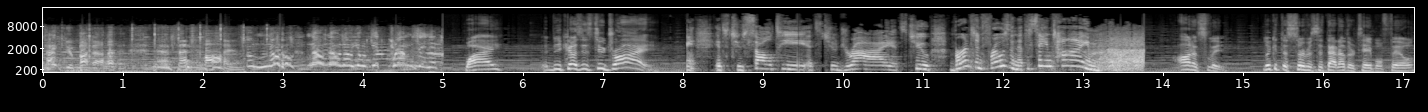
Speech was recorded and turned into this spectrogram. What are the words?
thank you, butter. Yes, that's fine. Oh, no, no, no, no, you'll get crumbs in it. Why? Because it's too dry. It's too salty, it's too dry, it's too burnt and frozen at the same time. Honestly, look at the service at that other table, Phil.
